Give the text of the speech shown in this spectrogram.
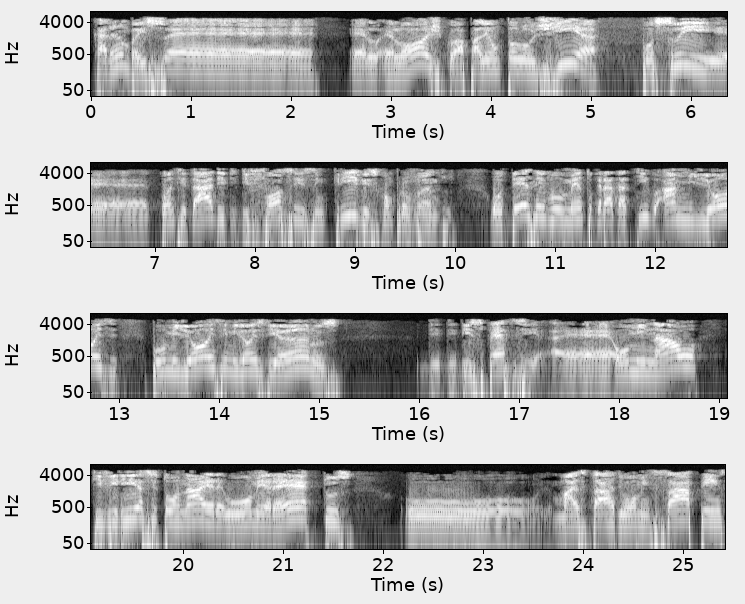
Caramba, isso é, é, é, é lógico. A paleontologia possui é, quantidade de, de fósseis incríveis comprovando o desenvolvimento gradativo há milhões, por milhões e milhões de anos de, de, de espécie é, hominal que viria a se tornar o Homo erectus, o, mais tarde o Homem sapiens,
